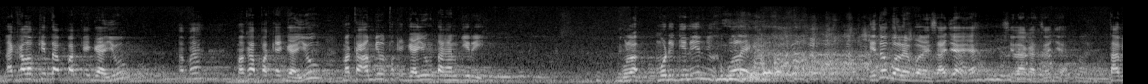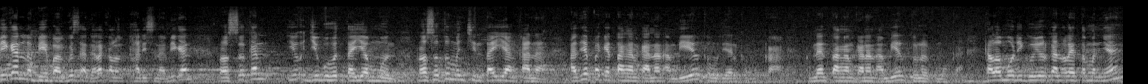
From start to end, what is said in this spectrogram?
Nah kalau kita pakai gayung, apa? Maka pakai gayung, maka ambil pakai gayung tangan kiri. Mau diginiin juga boleh. Itu boleh-boleh saja ya, silakan saja. Tapi kan lebih bagus adalah kalau hadis Nabi kan Rasul kan yuk jibuhut tayammun. Rasul tuh mencintai yang kanan. Artinya pakai tangan kanan ambil kemudian ke muka. Kemudian tangan kanan ambil turun ke muka. Kalau mau diguyurkan oleh temennya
